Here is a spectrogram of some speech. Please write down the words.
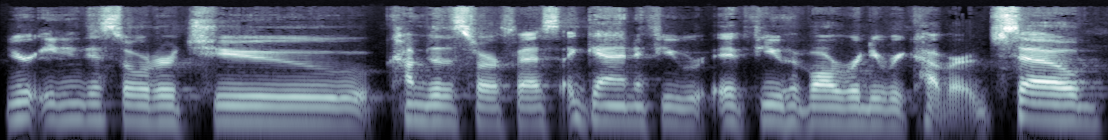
your eating disorder to come to the surface again if you if you have already recovered. So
